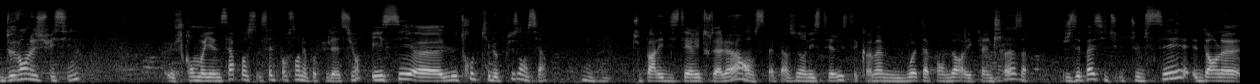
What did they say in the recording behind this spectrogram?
devant le suicide, jusqu'en moyenne 7% de la population, et c'est euh, le trouble qui est le plus ancien. Tu parlais d'hystérie tout à l'heure. On s'est aperçu dans l'hystérie, c'était quand même une boîte à Pandore avec plein de choses. Je ne sais pas si tu, tu le sais, dans la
